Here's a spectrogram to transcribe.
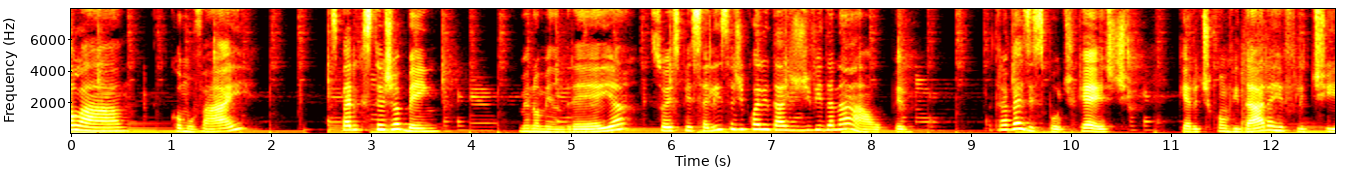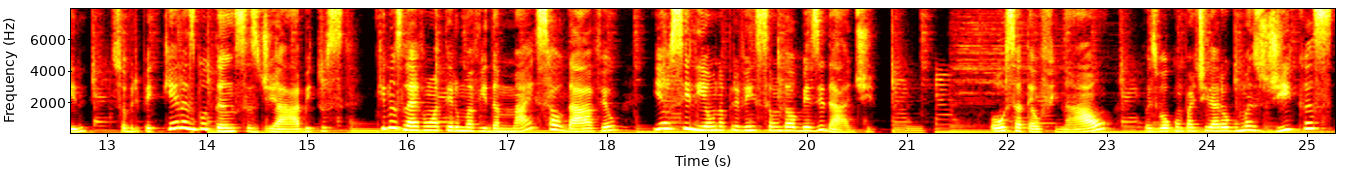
Olá, como vai? Espero que esteja bem. Meu nome é Andreia, sou especialista de qualidade de vida na Alper. Através desse podcast, quero te convidar a refletir sobre pequenas mudanças de hábitos que nos levam a ter uma vida mais saudável e auxiliam na prevenção da obesidade. Ouça até o final, pois vou compartilhar algumas dicas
